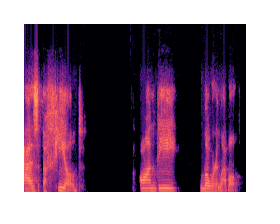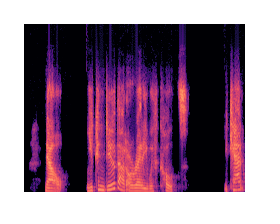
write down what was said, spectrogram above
as a field on the lower level. Now, you can do that already with codes. You can't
